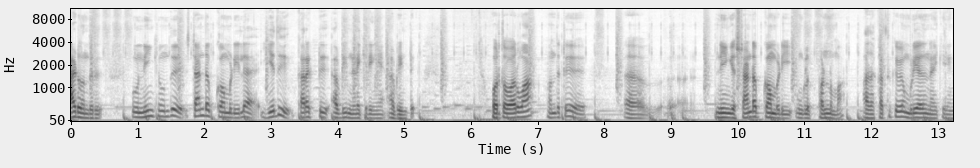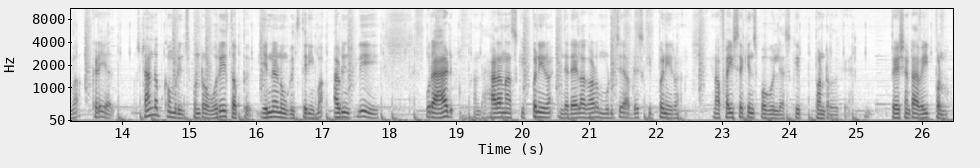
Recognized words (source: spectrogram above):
ஆட் வந்துடுது நீங்கள் வந்து ஸ்டாண்டப் காமெடியில் எது கரெக்டு அப்படின்னு நினைக்கிறீங்க அப்படின்ட்டு. ஒருத்தர் வருவான் வந்துட்டு நீங்கள் ஸ்டாண்டப் காமெடி உங்களுக்கு பண்ணுமா? அதை கற்றுக்கவே முடியாதுன்னு நினைக்கிறீங்களா? கிடையாது. ஸ்டாண்டப் காமெடின்ஸ் பண்ணுற ஒரே தப்பு என்னன்னு உங்களுக்கு தெரியுமா? அப்படின்னு சொல்லி ஒரு ஆடு அந்த ஆடை நான் ஸ்கிப் பண்ணிடுவேன் இந்த டைலாகோட முடிச்சு அப்படியே ஸ்கிப் பண்ணிடுவேன் ஏன்னா ஃபைவ் செகண்ட்ஸ் போகும் இல்லையா ஸ்கிப் பண்ணுறதுக்கு பேஷண்ட்டாக வெயிட் பண்ணும்.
